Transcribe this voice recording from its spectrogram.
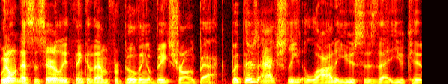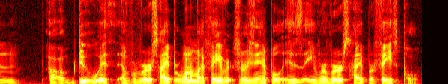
We don't necessarily think of them for building a big, strong back, but there's actually a lot of uses that you can um, do with a reverse hyper. One of my favorites, for example, is a reverse hyper face pull.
